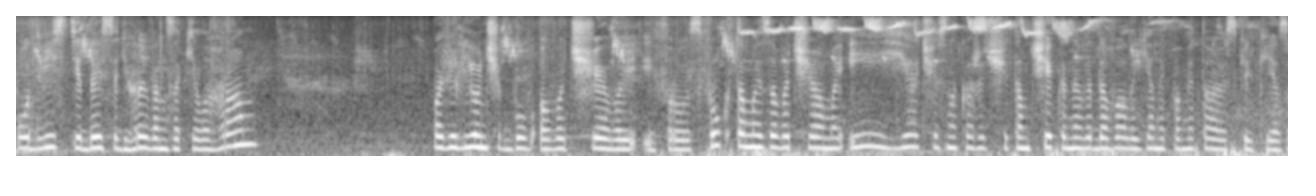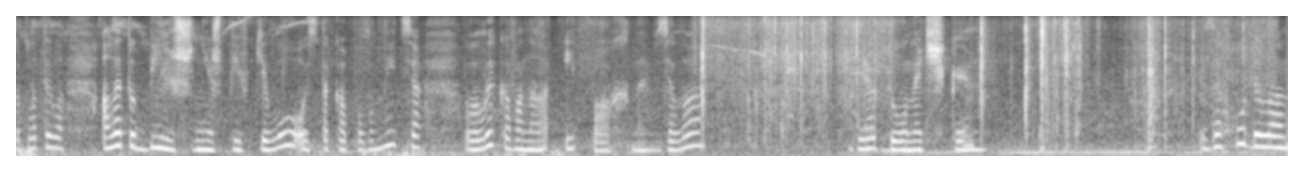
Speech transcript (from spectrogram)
по 210 гривень за кілограм. Павільйончик був овочевий і з фруктами з овочами. І я, чесно кажучи, там чеки не видавали. Я не пам'ятаю, скільки я заплатила. Але тут більш ніж пів кіло. Ось така полуниця. Велика вона і пахне. Взяла для донечки. Заходила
